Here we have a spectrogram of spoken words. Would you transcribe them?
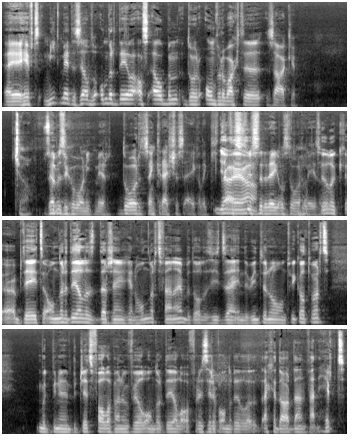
hij heeft niet meer dezelfde onderdelen als Elben door onverwachte zaken. Tja, Ze hebben ze gewoon niet meer, door zijn crashes eigenlijk. Ja, Het is ja. tussen de regels doorlezen. Natuurlijk, eh, updaten onderdelen, daar zijn geen honderd van. Hè. Ik bedoel, dat is iets dat in de windtunnel ontwikkeld wordt. moet binnen een budget vallen van hoeveel onderdelen of reserveonderdelen dat je daar dan van hebt.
